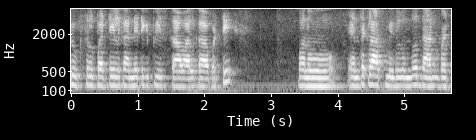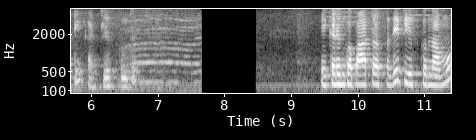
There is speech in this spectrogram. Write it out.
కుక్సుల పట్టీలకి అన్నిటికీ పీస్ కావాలి కాబట్టి మనం ఎంత క్లాత్ మిగిలిందో దాన్ని బట్టి కట్ చేసుకుంటే ఇక్కడ ఇంకో పార్ట్ వస్తుంది తీసుకుందాము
